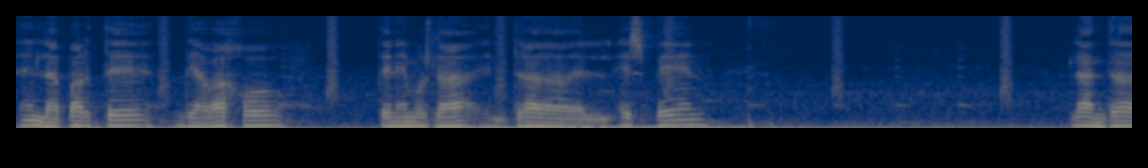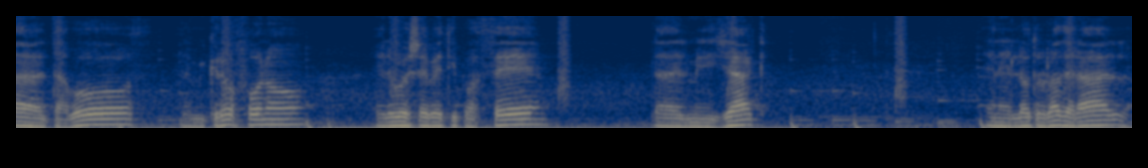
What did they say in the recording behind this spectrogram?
En la parte de abajo tenemos la entrada del S Pen, la entrada del altavoz, el micrófono, el USB tipo C, la del mini jack, en el otro lateral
